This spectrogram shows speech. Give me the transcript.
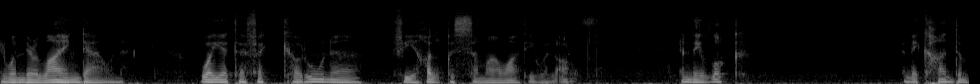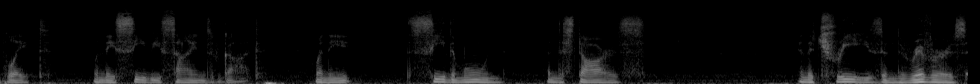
and when they're lying down ويتفكرون في خلق السماوات والأرض and they look and they contemplate when they see these signs of God when they see the moon and the stars and the trees and the rivers,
